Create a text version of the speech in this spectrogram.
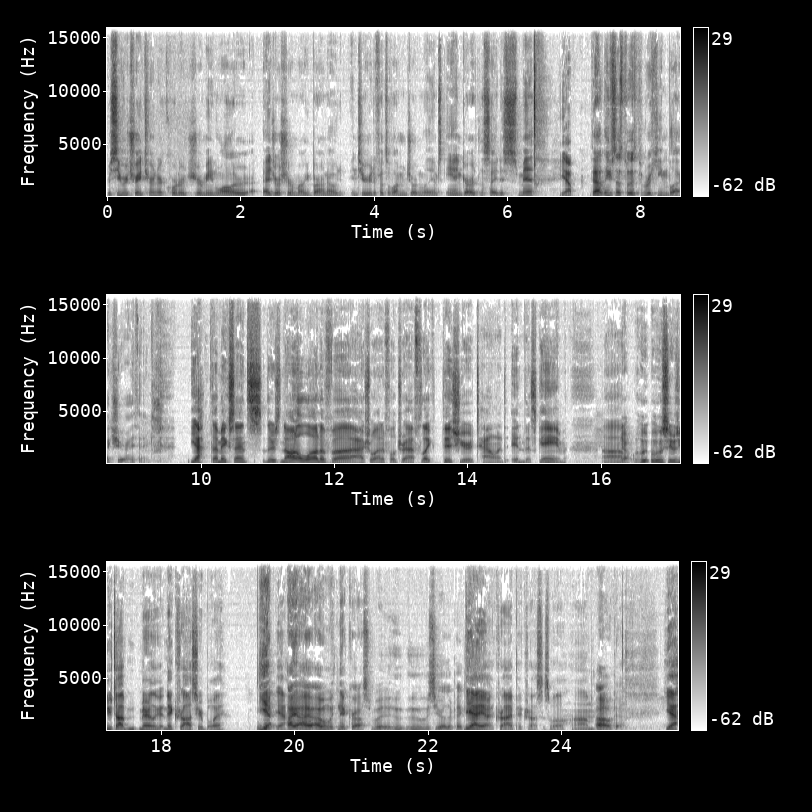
Receiver Tre Turner, corner Jermaine Waller, edge rusher Amare Barno, interior defensive lineman Jordan Williams, and guard Lecitus Smith. Yep. That leaves us with Raheem Blackshear, I think. Yeah, that makes sense. There's not a lot of uh, actual NFL draft like this year talent in this game. Um, No. who, who's who's your top Maryland? Nick Cross, your boy. Yeah, Yeah. I, I I went with Nick Cross. Wh- Who who was your other pick? Yeah, yeah. I picked Cross as well. Um, Oh, okay. yeah,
